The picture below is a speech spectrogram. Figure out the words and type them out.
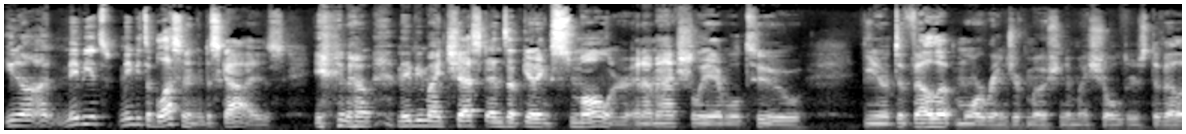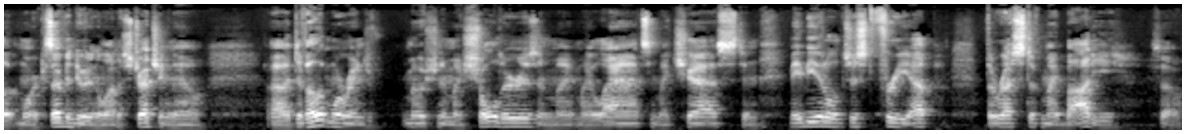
you know maybe it's maybe it's a blessing in disguise. You know, maybe my chest ends up getting smaller, and I'm actually able to, you know, develop more range of motion in my shoulders, develop more because I've been doing a lot of stretching now. Uh, develop more range of motion in my shoulders and my, my lats and my chest and maybe it'll just free up the rest of my body so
